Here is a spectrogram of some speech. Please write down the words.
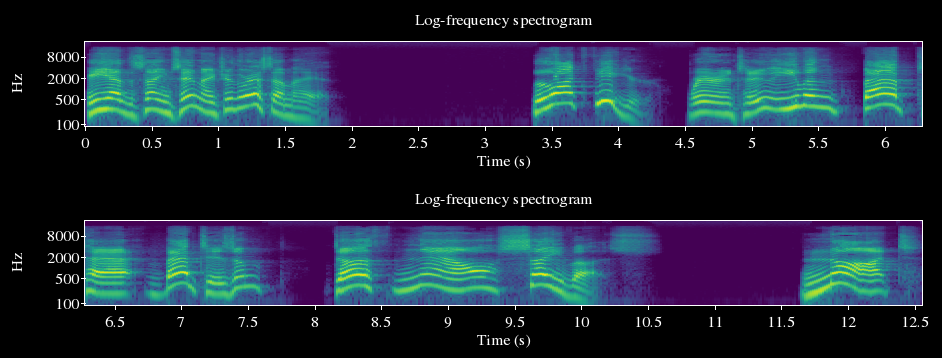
He had the same sin nature the rest of them had. The like figure, whereunto even bapti- baptism doth now save us, not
